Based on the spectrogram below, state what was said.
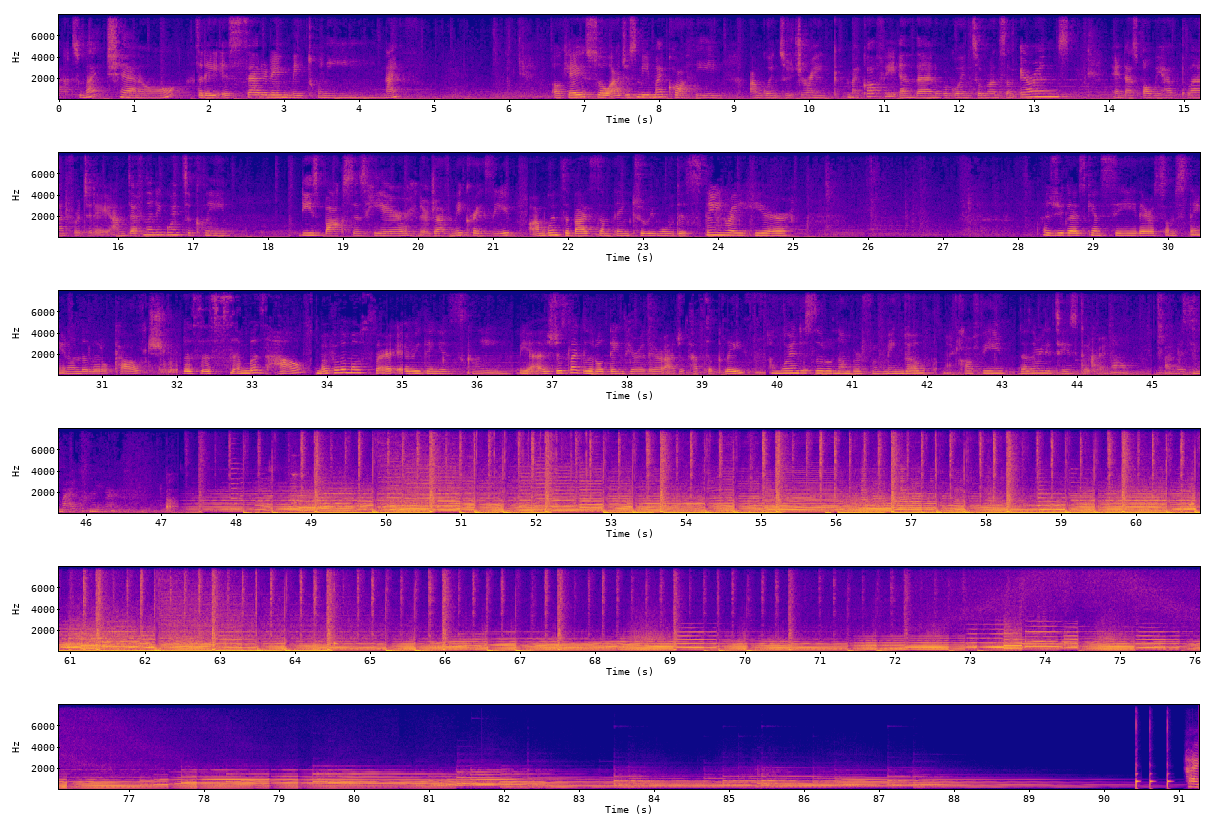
back to my channel. Today is saturday may 29th okay so i just made my coffee. I'm going to drink my coffee and then we're going to run some errands. And that's all we have planned for today. I'm definitely going to clean these boxes here. They're driving me crazy. I'm going to buy something to remove this stain right here as you guys can see there's some stain on the little couch. This is simba's house. But for the most part everything is clean. Yeah it's just like little things here or there i just have to place. I'm wearing this little number from mango my coffee. Doesn't really taste good right now. I'm missing my creamer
